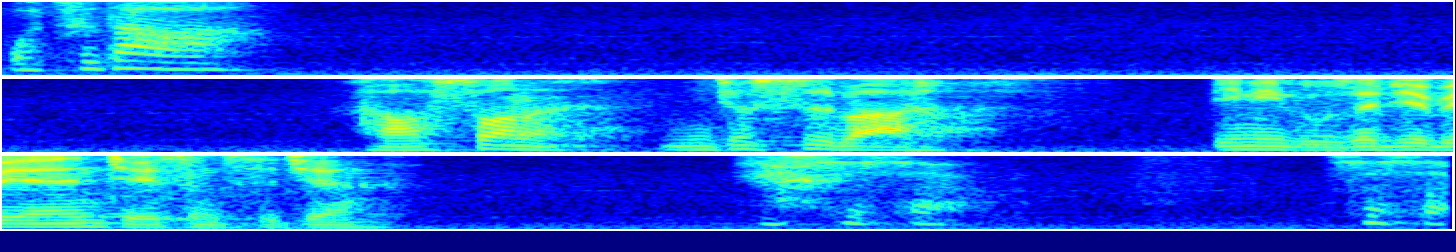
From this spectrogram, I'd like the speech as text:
我知道啊。好，算了，你就试吧，比你堵在这边节省时间。谢谢，谢谢。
